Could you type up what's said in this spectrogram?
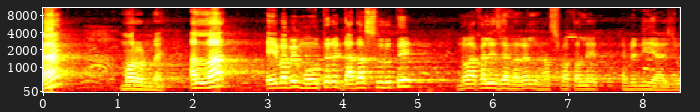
হ্যাঁ? মরণ নাই। আল্লাহ এইভাবে মৌতের গাদার শুরুতে নোয়াখালী জেনারেল হাসপাতালে এমনি নিয়ে আসব।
